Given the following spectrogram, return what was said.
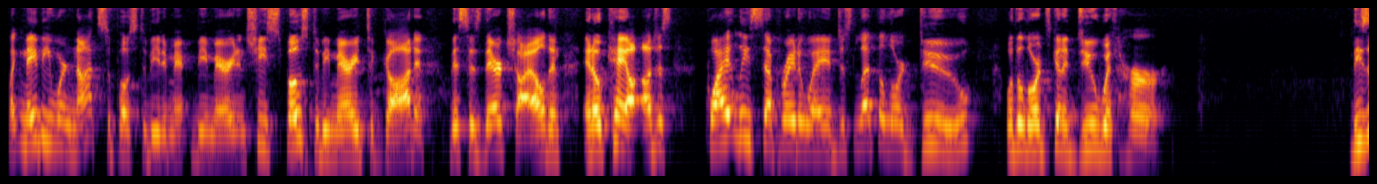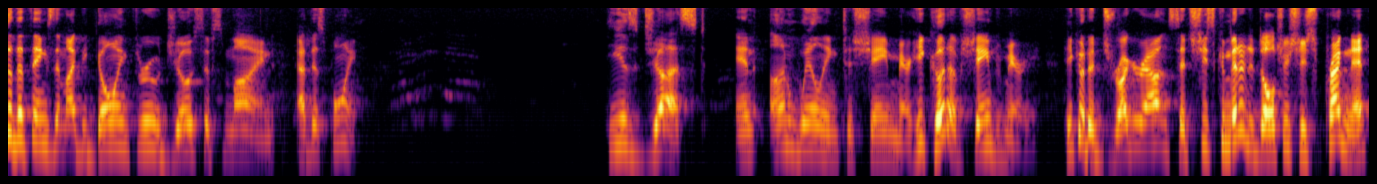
Like maybe we're not supposed to be, to be married, and she's supposed to be married to God, and this is their child, and, and okay, I'll, I'll just quietly separate away and just let the Lord do what the Lord's going to do with her. These are the things that might be going through Joseph's mind at this point. He is just and unwilling to shame Mary. He could have shamed Mary. He could have drug her out and said, She's committed adultery. She's pregnant.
